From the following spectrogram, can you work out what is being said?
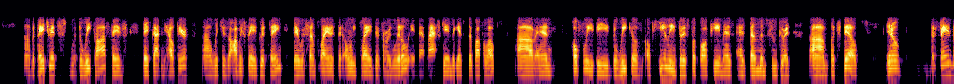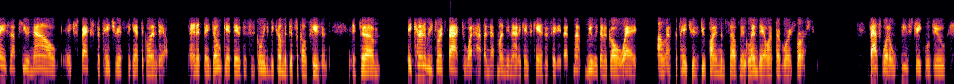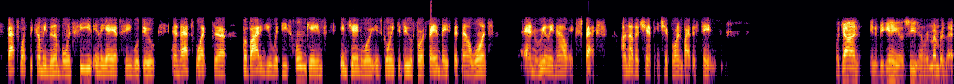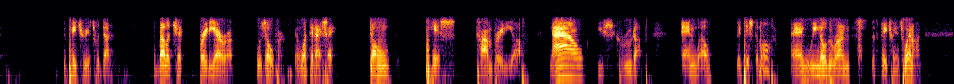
Uh, the Patriots, with the week off, they've they've gotten healthier, uh, which is obviously a good thing. There were some players that only played very little in that last game against the Buffalo, uh, and hopefully the the week of of healing for this football team has has done them some good. Um, but still, you know, the fan base up here now expects the Patriots to get to Glendale, and if they don't get there, this is going to become a difficult season. It um, it kind of reverts back to what happened that Monday night against Kansas City. That's not really going to go away unless the Patriots do find themselves in Glendale on February 1st. That's what a win streak will do. That's what becoming the number one seed in the AFC will do, and that's what uh, providing you with these home games in January is going to do for a fan base that now wants and really now expects another championship run by this team. Well, John, in the beginning of the season, remember that the Patriots were done. The Belichick Brady era was over. And what did I say? Don't piss Tom Brady off. Now you screwed up. And, well, they pissed him off. And we know the run that the Patriots went on.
